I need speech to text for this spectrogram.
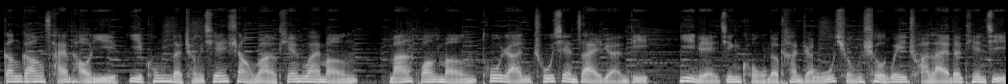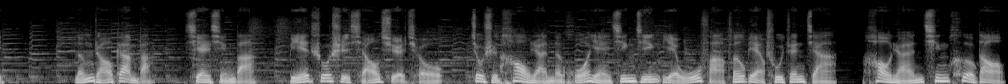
刚刚才逃逸一空的成千上万天外盟、蛮荒盟突然出现在原地，一脸惊恐地看着无穷兽威传来的天际。能着干吧，先行吧。别说是小雪球，就是浩然的火眼金睛也无法分辨出真假。浩然轻喝道：“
